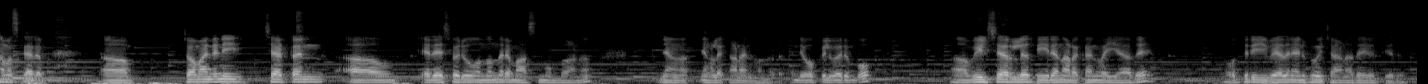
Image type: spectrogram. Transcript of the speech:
നമസ്കാരം. ടോം ആന്റണി ചേട്ടൻ ഏകദേശം ഒരു ഒന്നൊന്നര മാസം മുമ്പാണ് ഞങ്ങൾ ഞങ്ങളെ കാണാൻ വന്നത്. എന്റെ ഒപ്പിൽ വരുമ്പോൾ വീൽ ചെയറിൽ തീരെ നടക്കാൻ വയ്യാതെ ഒത്തിരി വേദന അനുഭവിച്ചാണ് അദ്ദേഹം എത്തിയത്.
